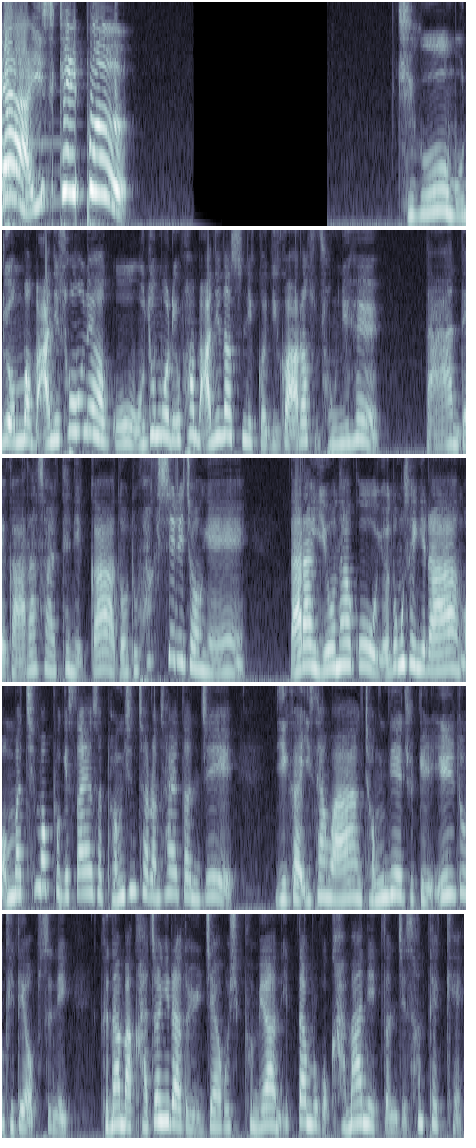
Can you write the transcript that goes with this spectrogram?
야, 이스케이프! 지금 우리 엄마 많이 서운해하고 우두머리 화 많이 났으니까 네가 알아서 정리해. 난 내가 알아서 할 테니까 너도 확실히 정해. 나랑 이혼하고 여동생이랑 엄마 치머프기 쌓여서 병신처럼 살던지 네가 이 상황 정리해 주길 일도 기대 없으니 그나마 가정이라도 유지하고 싶으면 입 다물고 가만히 있던지 선택해.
